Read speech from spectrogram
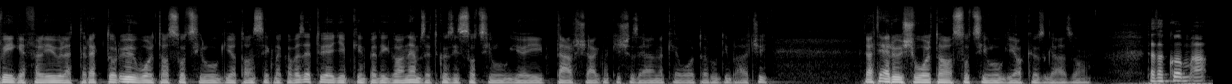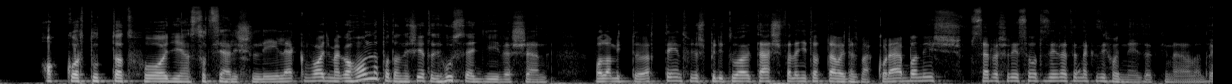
vége felé ő lett a rektor, ő volt a szociológia tanszéknek a vezetője, egyébként pedig a Nemzetközi Szociológiai Társágnak is az elnöke volt a Rudi bácsi. Tehát erős volt a szociológia közgázon. Tehát akkor már akkor tudtad, hogy ilyen szociális lélek vagy, meg a honlapodon is írt, hogy 21 évesen valami történt, hogy a spiritualitás fele nyitottál, vagy ez már korábban is szerves része volt az életednek, ez így hogy nézett ki nálad?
